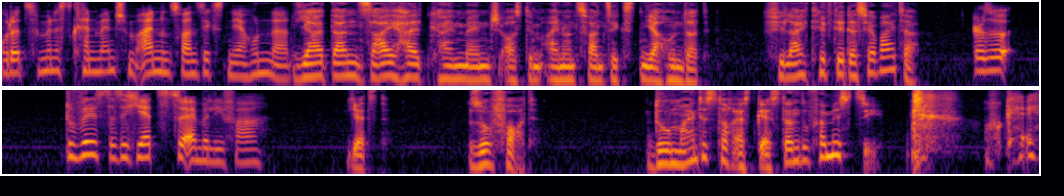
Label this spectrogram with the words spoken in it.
Oder zumindest kein Mensch im 21. Jahrhundert. Ja, dann sei halt kein Mensch aus dem 21. Jahrhundert. Vielleicht hilft dir das ja weiter. Also, du willst, dass ich jetzt zu Emily fahre? Jetzt. Sofort. Du meintest doch erst gestern, du vermisst sie. Okay.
